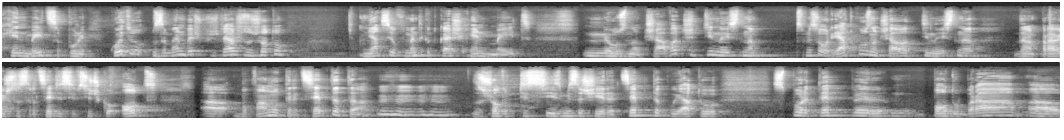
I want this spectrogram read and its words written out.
хендмейд сапуни. Което за мен беше впечатляващо, защото някакси в момента като кажеш handmade, не означава, че ти наистина, в смисъл рядко означава ти наистина да направиш с ръцете си всичко от а, буквално от рецептата, Мгм, мгм. защото ти си измисляш и рецепта, която според теб е по-добра, а,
